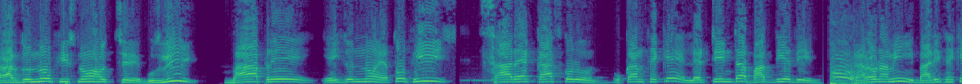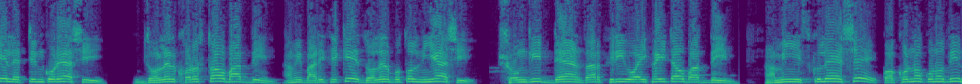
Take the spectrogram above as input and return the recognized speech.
তার জন্য ফিস নেওয়া হচ্ছে, বুঝলি? বাপ রে, এই জন্য এত ফিস স্যার, এক কাজ করুন, ওখান থেকে ল্যাট্রিনটা বাদ দিয়ে দিন। কারণ আমি বাড়ি থেকে ল্যাট্রিন করে আসি। জলের খরচটাও বাদ দিন। আমি বাড়ি থেকে জলের বোতল নিয়ে আসি। সংগীত ড্যান্স আর ফ্রি ওয়াইফাইটাও বাদ দিন। আমি স্কুলে এসে কখনো কোনোদিন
